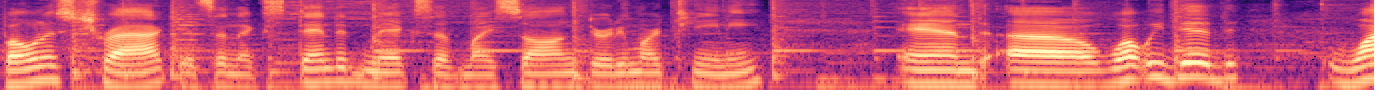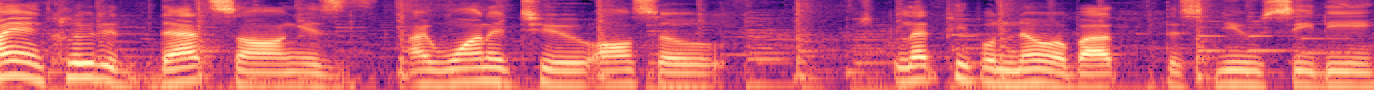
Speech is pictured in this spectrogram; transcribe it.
bonus track. It's an extended mix of my song Dirty Martini. And uh, what we did, why I included that song is I wanted to also let people know about this new CD,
